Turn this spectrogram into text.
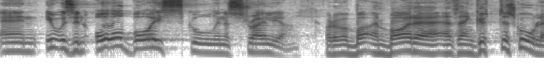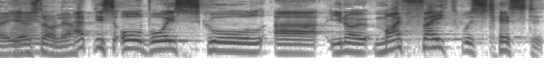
And it was an all boys school in Australia. Og det var ba, en, bare en, en gutteskole i And Australia. At this all boys school, uh, you know, my faith was tested.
